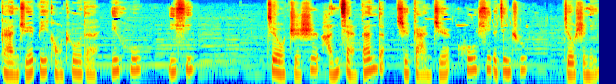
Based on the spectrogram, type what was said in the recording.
感觉鼻孔处的一呼一吸，就只是很简单的去感觉呼吸的进出，就是你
